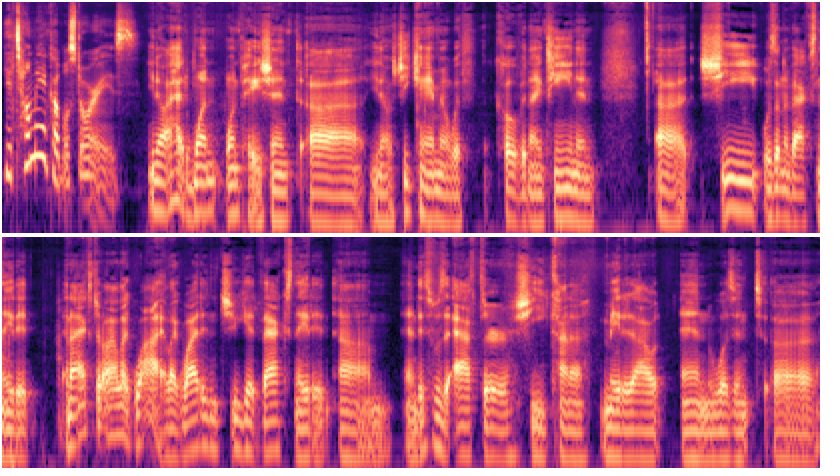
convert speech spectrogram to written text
Yeah, tell me a couple stories. You know, I had one one patient. Uh, you know, she came in with COVID nineteen, and uh, she was unvaccinated. And I asked her, I like, why? Like, why didn't you get vaccinated? Um, and this was after she kind of made it out and wasn't, uh,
